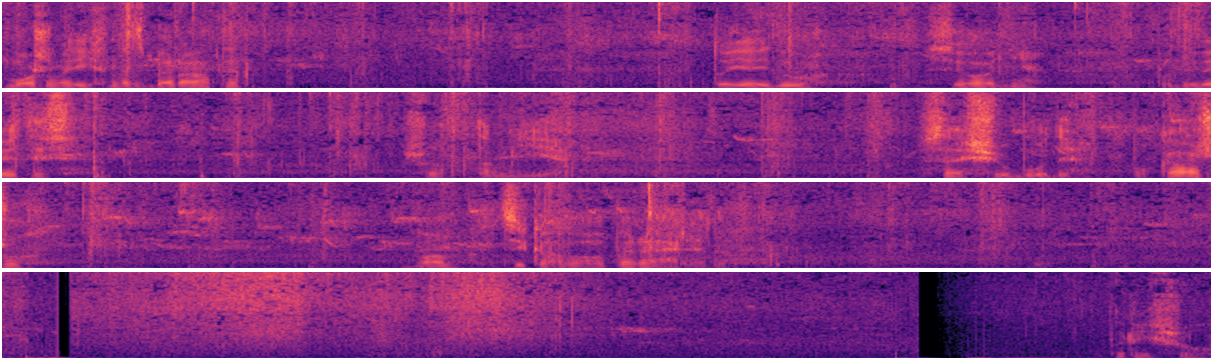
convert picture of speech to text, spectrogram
Можна їх не збирати. То я йду сьогодні подивитись, що там є. Все, що буде, покажу. Вам цікавого перегляду. Прийшов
